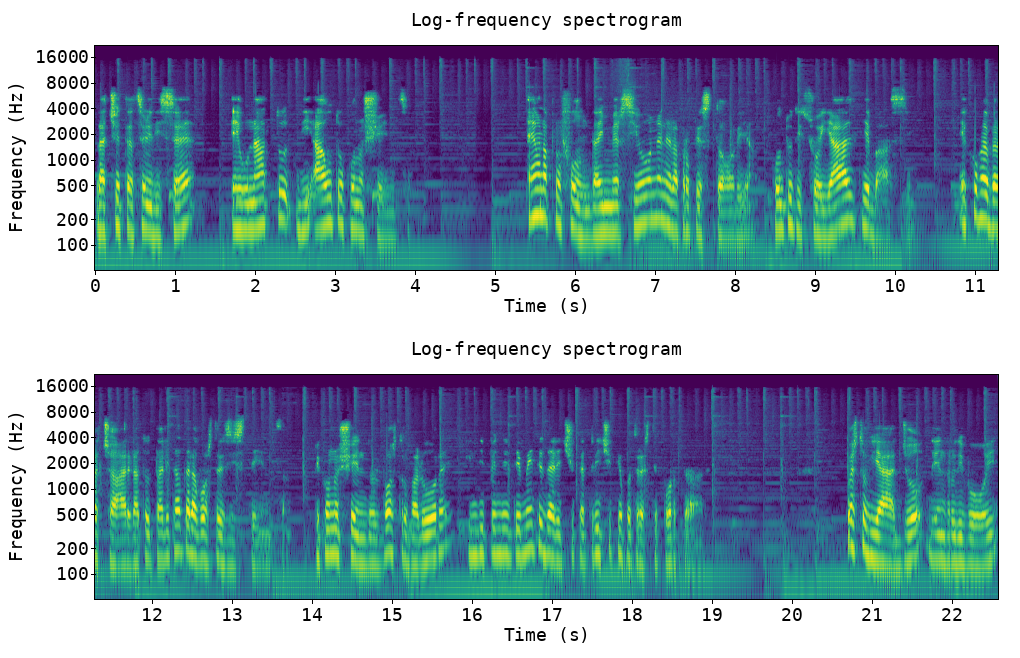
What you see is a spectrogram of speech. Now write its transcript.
L'accettazione di sé è un atto di autoconoscenza. È una profonda immersione nella propria storia, con tutti i suoi alti e bassi, è come abbracciare la totalità della vostra esistenza, riconoscendo il vostro valore indipendentemente dalle cicatrici che potreste portare. Questo viaggio dentro di voi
